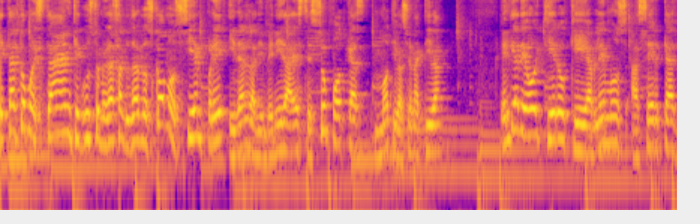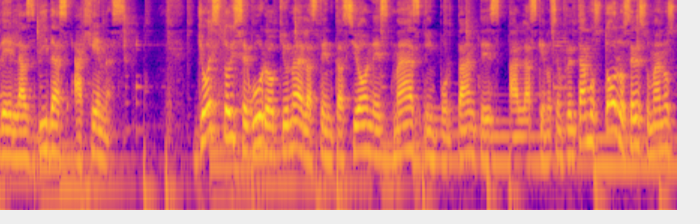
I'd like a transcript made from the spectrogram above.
¿Qué tal? ¿Cómo están? Qué gusto me da saludarlos como siempre y dar la bienvenida a este su podcast Motivación Activa. El día de hoy quiero que hablemos acerca de las vidas ajenas. Yo estoy seguro que una de las tentaciones más importantes a las que nos enfrentamos todos los seres humanos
